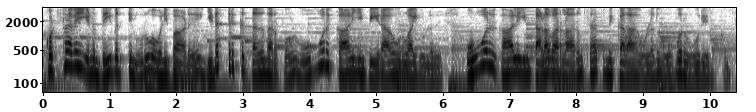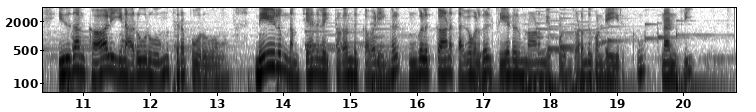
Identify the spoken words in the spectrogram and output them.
கொற்றவை எனும் தெய்வத்தின் உருவ வழிபாடு இடத்திற்கு தகுந்தாற்போல் ஒவ்வொரு காளியின் பெயராக உருவாகியுள்ளது. ஒவ்வொரு காளியின் தல வரலாறும் சிறப்புமிக்கதாக உள்ளது ஒவ்வொரு ஊரிற்கும். இதுதான் காளியின் அருவுருவமும் சிறப்பு உருவமும். மேலும் நம் சேனலை தொடர்ந்து கவனியுங்கள். உங்களுக்கான தகவல்கள் தேடலும் நானும் எப்பொழுதும் தொடர்ந்து கொண்டே இருக்கும். நன்றி.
